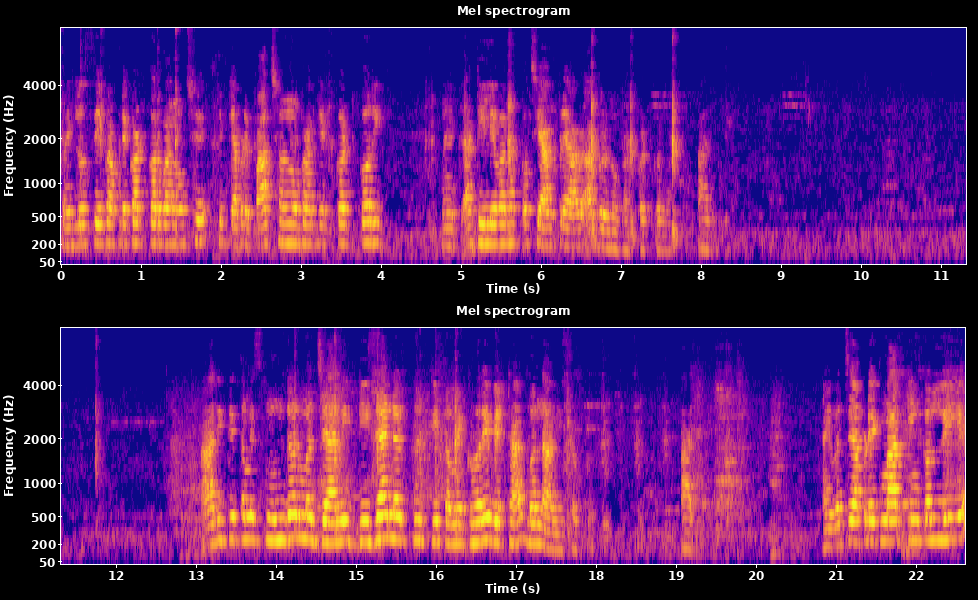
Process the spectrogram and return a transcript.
પહેલો શેપ આપણે કટ કરવાનો છે, કેમ કે આપણે પાછળનો ભાગ એક કટ કરી અને કાઢી લેવાનો, પછી આપણે આગળનો ભાગ કટ કરવાનો. આ રીતે. આ રીતે તમે સુંદર મજાની ડિઝાઇનર કુર્તી તમે ઘરે બેઠા બનાવી શકો. આ રીતે. વચ્ચે આપણે એક માર્કિંગ કરી લઈએ.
